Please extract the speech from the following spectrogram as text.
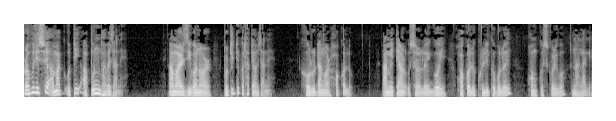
প্ৰভু যীশুৱে আমাক অতি আপোনভাৱে জানে। আমাৰ জীৱনৰ প্ৰতিটো কথা তেওঁ জানে। সৰু ডাঙৰ সকলো আমি তেওঁৰ ওচৰলৈ গৈ সকলো খুলি কবলৈ সংকোচ কৰিব নালাগে।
